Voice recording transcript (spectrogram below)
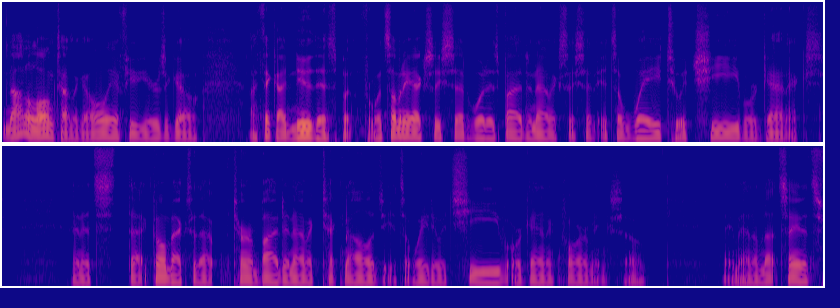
not a long time ago, only a few years ago. I think I knew this, but when somebody actually said, What is biodynamics? they said it's a way to achieve organics. And it's that going back to that term biodynamic technology, it's a way to achieve organic farming. So, hey man, I'm not saying it's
